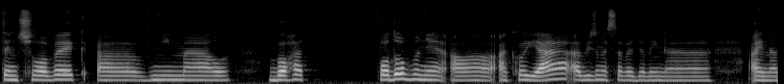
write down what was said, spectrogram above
ten človek uh, vnímal Boha podobne uh, ako ja, aby sme sa vedeli na, aj na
